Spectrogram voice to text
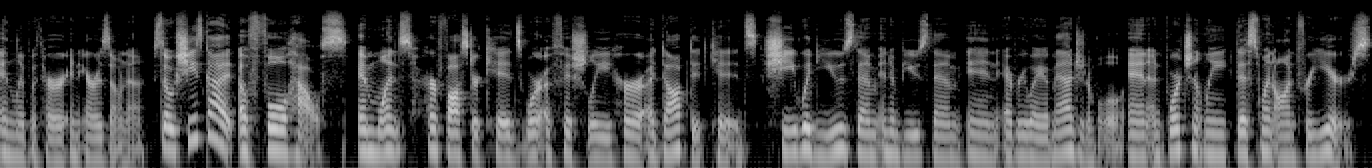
and live with her in Arizona. So she's got a full house. And once her foster kids were officially her adopted kids, she would use them and abuse them in every way imaginable. And unfortunately, this went on for years.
